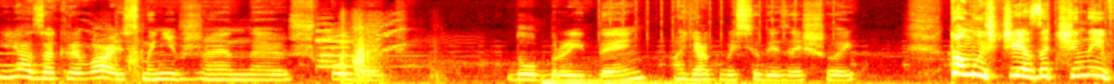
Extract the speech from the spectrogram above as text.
Я закриваюсь, мені вже не шкода. Добрий день. А як ви сюди зайшли? Тому що я зачинив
